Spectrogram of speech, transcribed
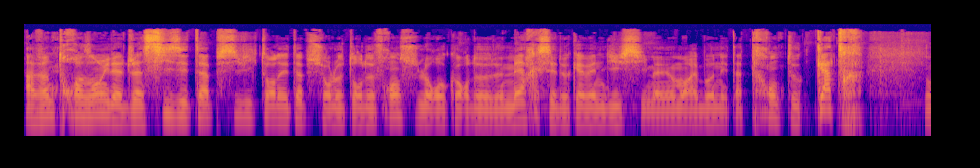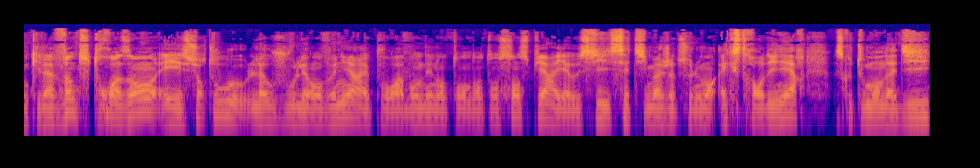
À 23 ans, il a déjà 6 étapes, 6 victoires d'étapes sur le Tour de France. Le record de, de Merckx et de Cavendish, si ma mémoire est bonne, est à 34. Donc, il a 23 ans. Et surtout, là où je voulais en venir, et pour abonder dans ton, dans ton sens, Pierre, il y a aussi cette image absolument extraordinaire. Parce que tout le monde a dit,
